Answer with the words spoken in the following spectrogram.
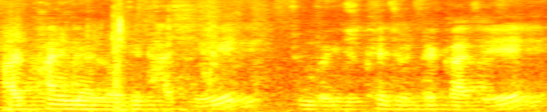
알파인 멜로디 다시 좀 더 익숙해질 때까지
